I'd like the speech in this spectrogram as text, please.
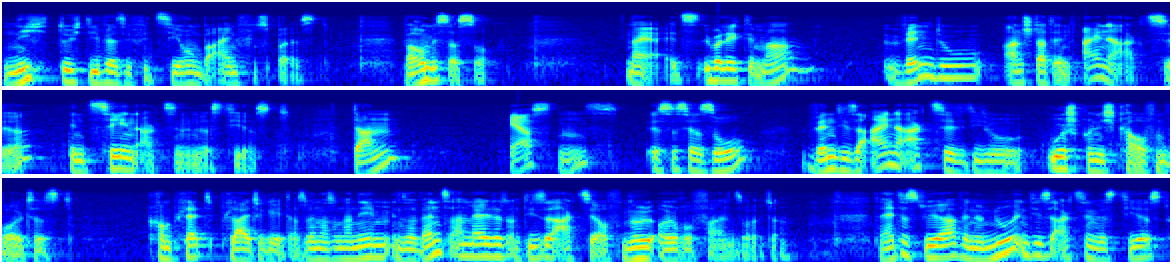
nicht durch Diversifizierung beeinflussbar ist. Warum ist das so? Naja, jetzt überleg dir mal, wenn du anstatt in eine Aktie in zehn Aktien investierst, dann erstens ist es ja so, wenn diese eine Aktie, die du ursprünglich kaufen wolltest, komplett pleite geht, also wenn das Unternehmen Insolvenz anmeldet und diese Aktie auf 0 Euro fallen sollte, dann hättest du ja, wenn du nur in diese Aktie investierst,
